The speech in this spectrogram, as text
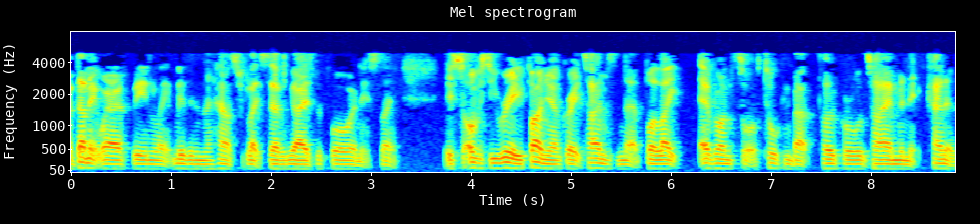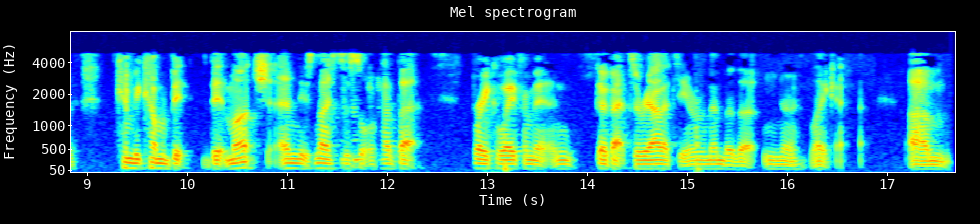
I've done it where I've been like living in the house with like seven guys before, and it's like it's obviously really fun. You have great times in that, but like everyone's sort of talking about poker all the time, and it kind of can become a bit bit much. And it's nice to mm-hmm. sort of have that break away from it and go back to reality and remember that you know, like, um,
